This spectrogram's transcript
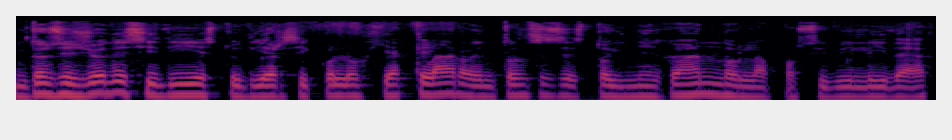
Entonces yo decidí estudiar psicología, claro, entonces estoy negando la posibilidad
